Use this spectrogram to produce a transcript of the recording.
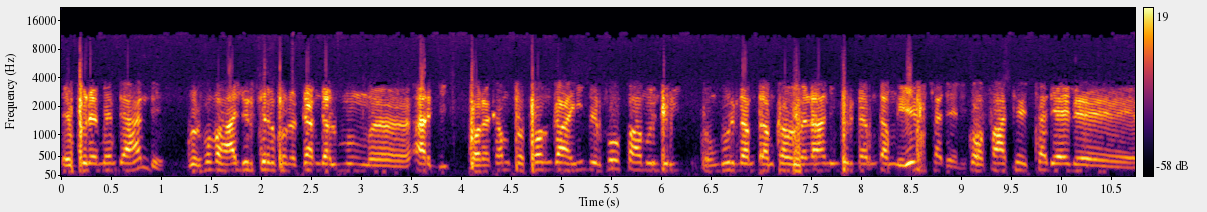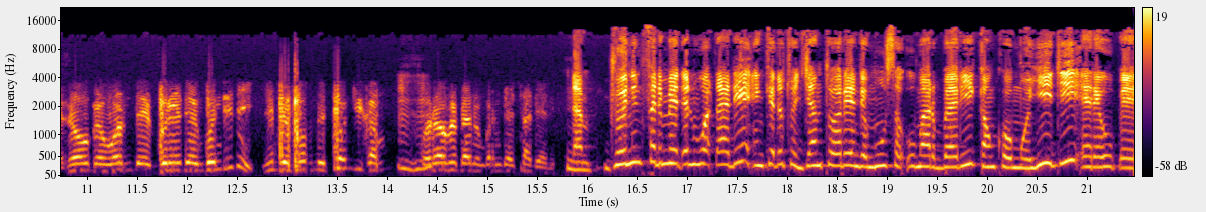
e gure men ɗe hannde. Goto fof haalirten kono gandal mum eh, ardi. Kono kam to tonga yimɓe fof famodiri ko gurdam ɗam kam welani gurdam ɗam ne heewi caɗele. Ko fate caɗele rewɓe wonɓe gure ɗe gondi ɗi yimɓe fof ne tonggui kam mhm. ko rewɓe ɓe no gondi e caɗele. Nam. Jonin fade meɗen woɗɗade en keɗoto jantorede moussa oumar bari kanko mo yiidi e rewɓe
